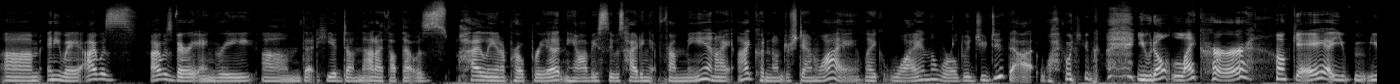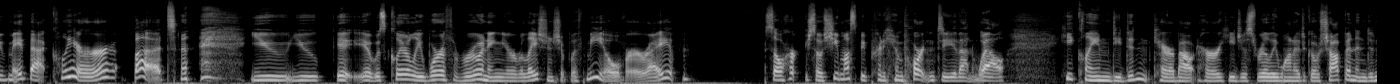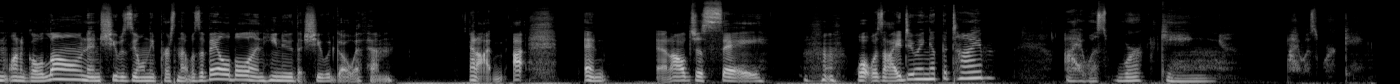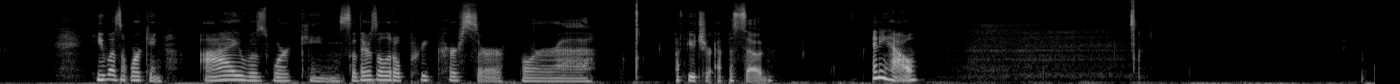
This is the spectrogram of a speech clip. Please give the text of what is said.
Um, anyway, I was I was very angry um, that he had done that. I thought that was highly inappropriate, and he obviously was hiding it from me, and I, I couldn't understand why. Like, why in the world would you do that? Why would you? You don't like her, okay? You've you've made that clear, but you you it, it was clearly worth ruining your relationship with me over, right? So her so she must be pretty important to you then. Well, he claimed he didn't care about her. He just really wanted to go shopping and didn't want to go alone and she was the only person that was available and he knew that she would go with him. And I, I and and I'll just say what was I doing at the time? I was working. I was working. He wasn't working. I was working. So there's a little precursor for uh, a future episode. Anyhow,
